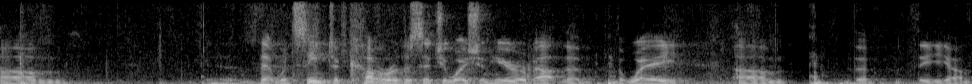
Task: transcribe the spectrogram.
um, that would seem to cover the situation here about the, the way um, the, the, um,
